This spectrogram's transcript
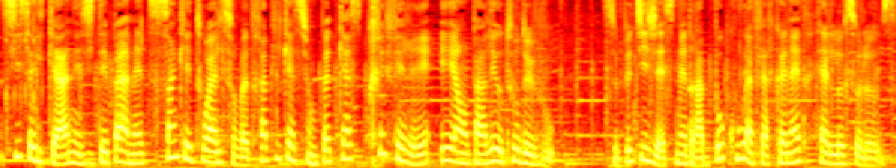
Si c'est le cas, n'hésitez pas à mettre 5 étoiles sur votre application podcast préférée et à en parler autour de vous. Ce petit geste m'aidera beaucoup à faire connaître Hello Solos.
